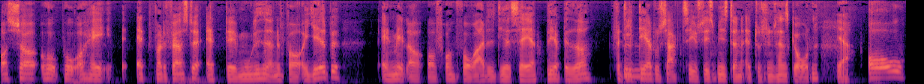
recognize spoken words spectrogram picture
og så håb på at have, at for det første, at uh, mulighederne for at hjælpe anmelder og ofre for rettet de her sager bliver bedre. Fordi mm-hmm. det har du sagt til justitsministeren, at du synes, han skal ordne. Ja, Og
